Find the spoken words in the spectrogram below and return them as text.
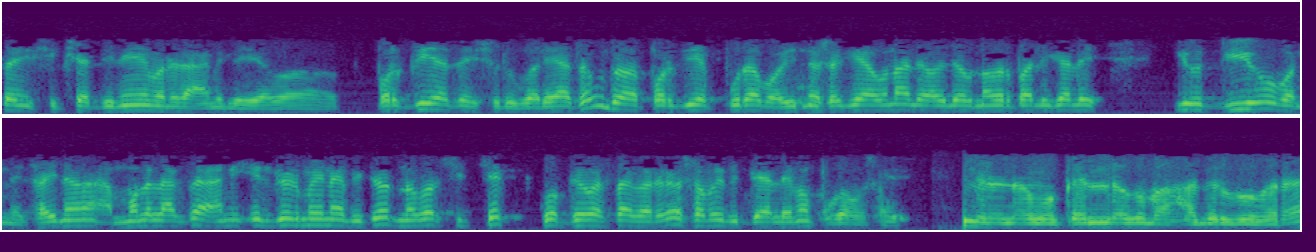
चाहिँ शिक्षा दिने भनेर हामीले अब प्रक्रिया चाहिँ सुरु गरेका छौँ र प्रक्रिया पुरा भइ नसकेका हुनाले अहिले अब नगरपालिकाले यो दियो भन्ने छैन। मलाई लाग्छ हामी एक डेढ महिनाभित्र नगर शिक्षकको व्यवस्था गरेर सबै विद्यालयमा पुगाउँछौँ। मेरो नाम उपेन्द्र बहादुर बोहरा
